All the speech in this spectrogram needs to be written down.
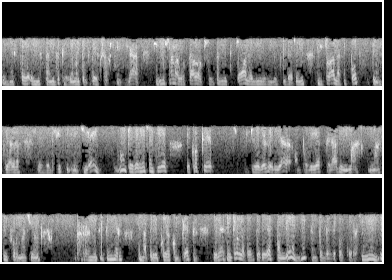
en este en este ámbito que se llama el principio de exhaustividad. Si no se han agotado absolutamente todas las líneas de investigación y todas las hipótesis planteadas desde el GA, ¿no? Entonces, en ese sentido, yo creo que yo debería o podría esperar más más información para realmente tener una película completa. Y en ese sentido las autoridades también, ¿no? tanto las de procuración y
